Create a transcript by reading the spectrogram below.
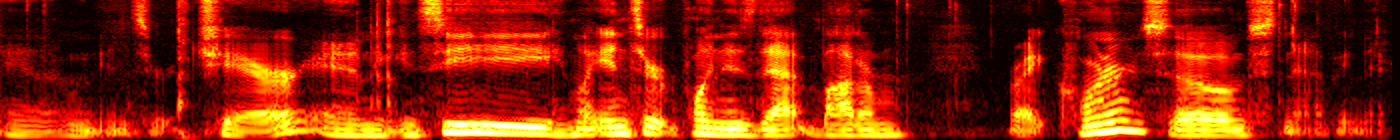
and I'm going to insert chair. And you can see my insert point is that bottom right corner. So I'm snapping there.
